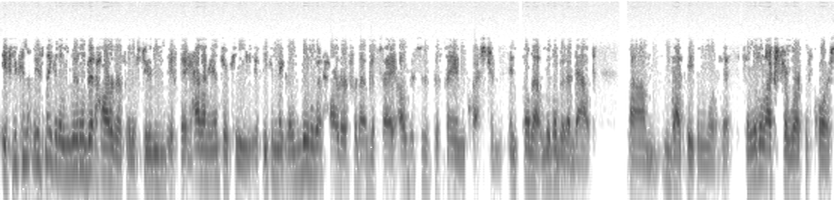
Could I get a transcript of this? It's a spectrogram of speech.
if you can at least make it a little bit harder for the student, if they have an answer key, if you can make it a little bit harder for them to say, oh, this is the same question, instill that little bit of doubt, um, that's even worth it. It's a little extra work, of course,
